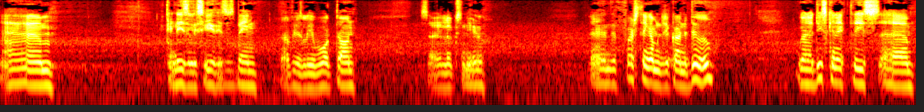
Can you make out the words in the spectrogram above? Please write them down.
Um, you can easily see this has been obviously worked on, so it looks new. And the first thing I'm going to do, I'm going to disconnect these um,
